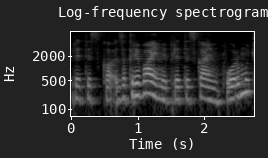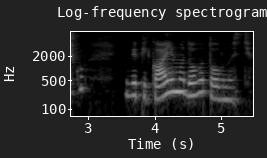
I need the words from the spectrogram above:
притиска... закриваємо і притискаємо формочку і випікаємо до готовності.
